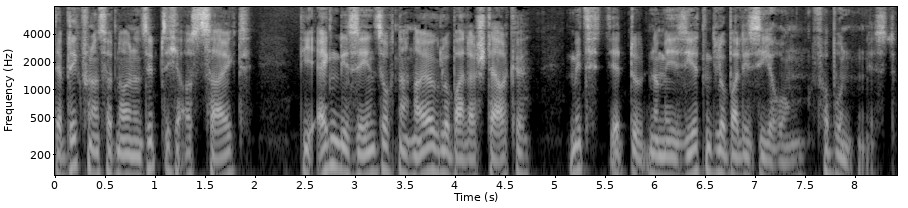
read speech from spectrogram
Der Blick von 1979 aus zeigt, wie eng die Sehnsucht nach neuer globaler Stärke mit der dynamisierten Globalisierung verbunden ist.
